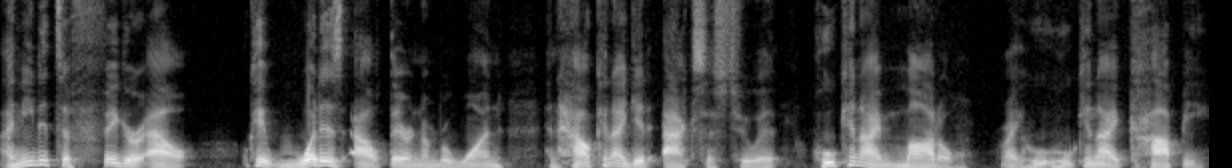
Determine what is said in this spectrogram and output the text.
I needed to figure out, okay, what is out there, number one, and how can I get access to it? Who can I model, right? Who, who can I copy?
